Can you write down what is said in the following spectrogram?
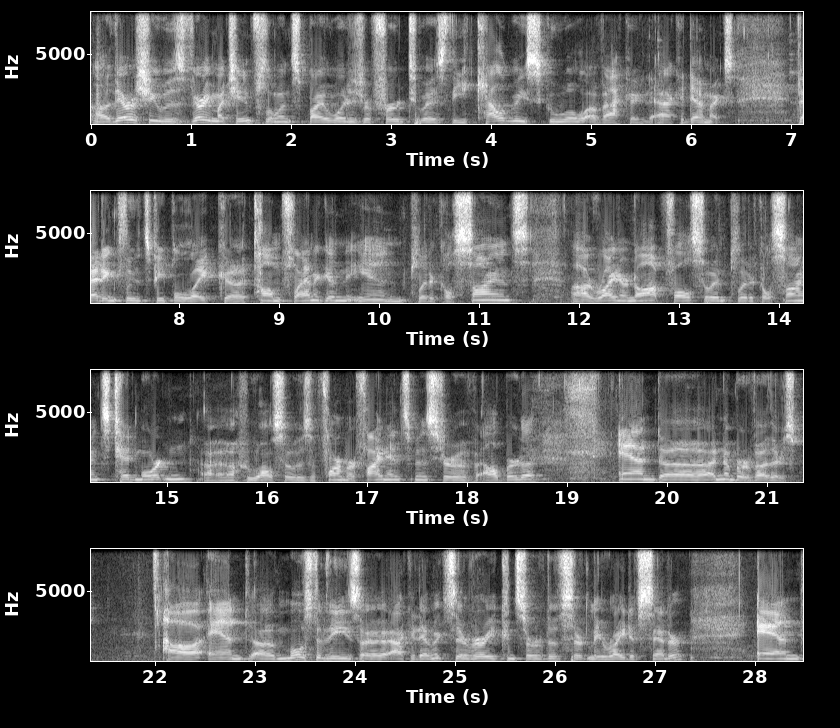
Uh, there, she was very much influenced by what is referred to as the Calgary School of Acad- Academics. That includes people like uh, Tom Flanagan in political science, uh, Rainer Knopff also in political science, Ted Morton, uh, who also is a former finance minister of Alberta, and uh, a number of others. Uh, and uh, most of these academics, they're very conservative, certainly right of center, and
